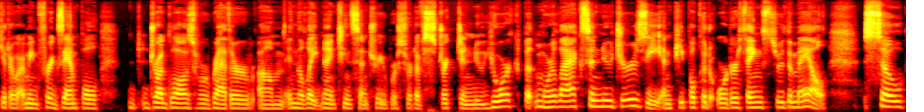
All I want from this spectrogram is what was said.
you know i mean for example drug laws were rather um, in the late 19th century were sort of strict in new york but more lax in new jersey and people could order things through the mail so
